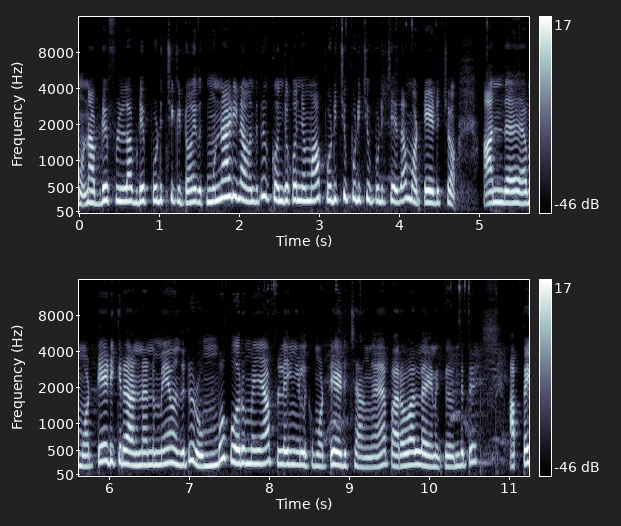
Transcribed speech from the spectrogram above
நான் அப்படியே ஃபுல்லாக அப்படியே பிடிச்சிக்கிட்டோம். இதுக்கு முன்னாடி நான் வந்துட்டு கொஞ்சம் கொஞ்சமாக பிடிச்சி பிடிச்சி பிடிச்சே தான் மொட்டை அடித்தோம் அந்த மொட்டை அடிக்கிற அண்ணனுமே வந்துட்டு ரொம்ப பொறுமையாக பிள்ளைங்களுக்கு மொட்டை அடித்தாங்க பரவாயில்ல எனக்கு வந்துட்டு அப்பே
